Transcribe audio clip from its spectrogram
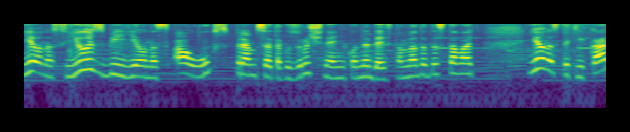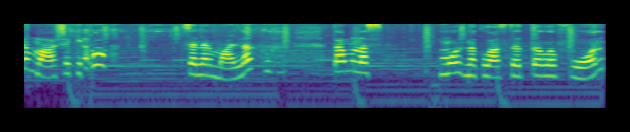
Є у нас USB, є у нас AUX, прям все так зручненько, не десь там треба доставати. Є у нас такі кармашики. О, це нормально. Там у нас можна класти телефон.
